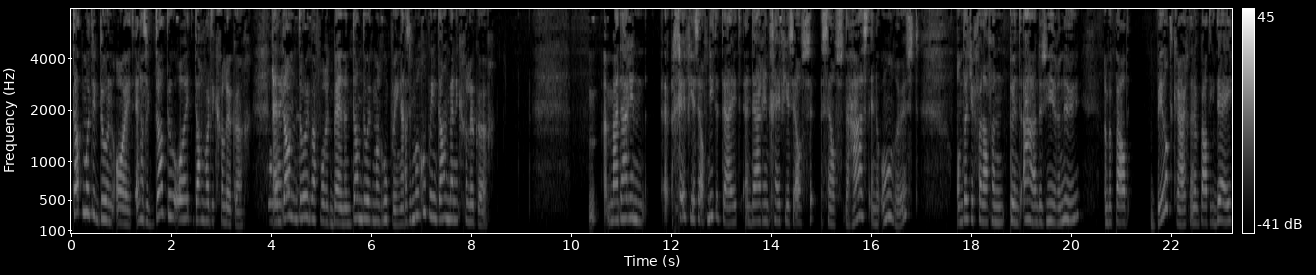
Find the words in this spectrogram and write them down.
dat moet ik doen ooit. En als ik dat doe ooit, dan word ik gelukkig. en dan doe ik waarvoor ik ben. En dan doe ik mijn roeping. En als ik mijn roeping, dan ben ik gelukkig. Maar daarin eh, geef je jezelf niet de tijd. En daarin geef je jezelf zelfs de haast en de onrust. Omdat je vanaf een punt A, dus hier en nu, een bepaald beeld krijgt en een bepaald idee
